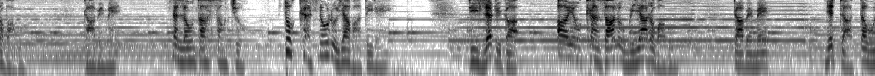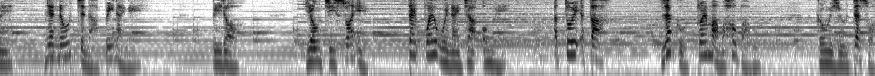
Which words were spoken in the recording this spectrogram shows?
တော့ပါဘူးဒါပေမဲ့နှလုံးသားစောင်းကျိုးတော့ခန့်နှိုးလို့ရပါသေးတယ်ဒီလက်တွေကအာယုံခံစားလို့မရတော့ပါဘူးဒါပေမဲ့မေတ္တာတဝင်းမျက်နှိုးကျင်တာပေးနိုင်တယ်ပြီးတော့ယုံကြည်စွမ်းအင်တိုက်ပွဲဝင်နိုင်ကြအောင်မယ်အသွေးအသားလက်ကိုတွဲမှမဟုတ်ပါဘူး ဂုံယူတက်စွာ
